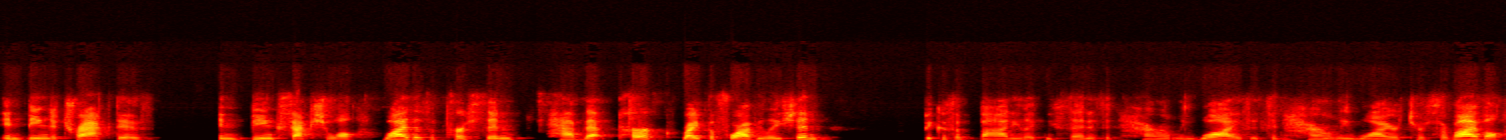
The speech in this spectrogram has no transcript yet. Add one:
in being attractive, in being sexual? Why does a person have that perk right before ovulation? Because a body, like we said, is inherently wise. It's inherently wired to survival.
